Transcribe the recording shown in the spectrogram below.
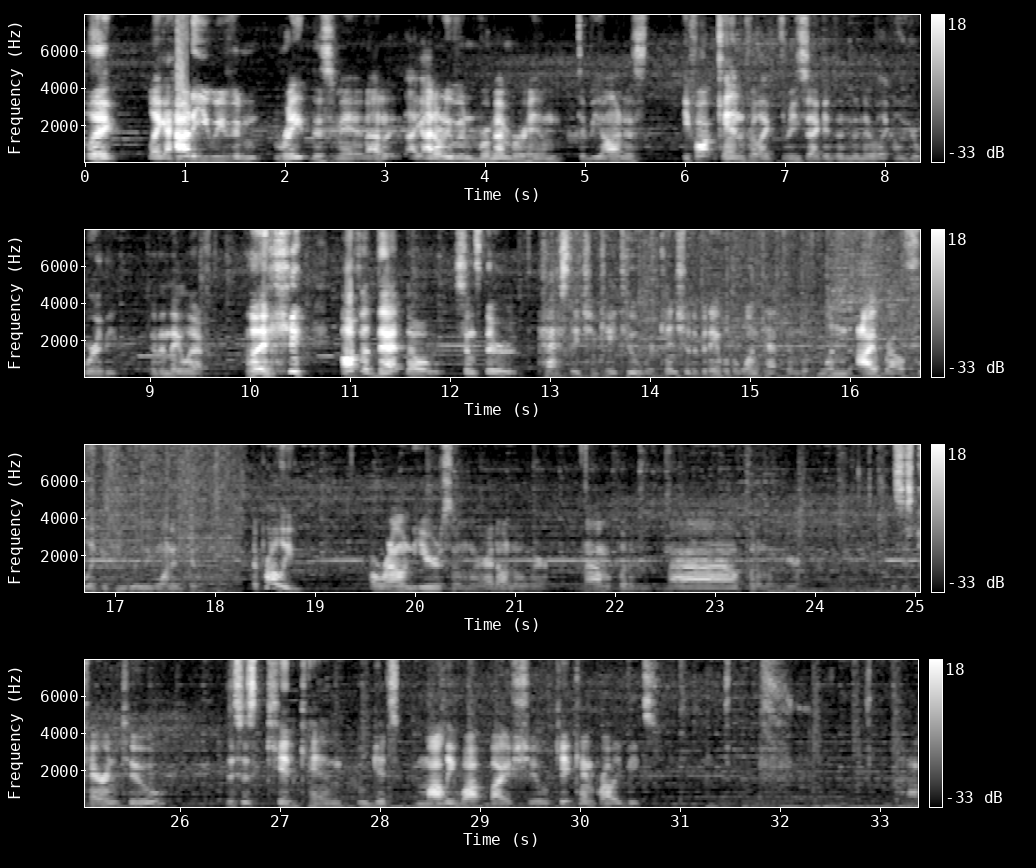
like, like, how do you even rate this man? I don't, I, I don't even remember him to be honest. He fought Ken for like three seconds, and then they were like, "Oh, you're worthy," and then they left. Like, off of that though, since they're past HNK 2, where Ken should have been able to one tap them with one eyebrow flick if he really wanted to. They're probably around here somewhere. I don't know where. Nah, I'm gonna put him. Nah, I'll put him up here. This is Karen 2. This is Kid Ken, who gets Molly mollywopped by Shu. Kid Ken probably beats. I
